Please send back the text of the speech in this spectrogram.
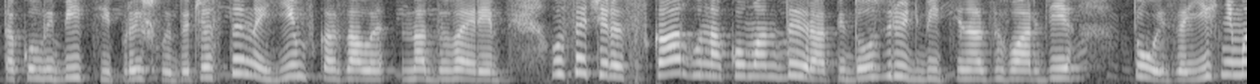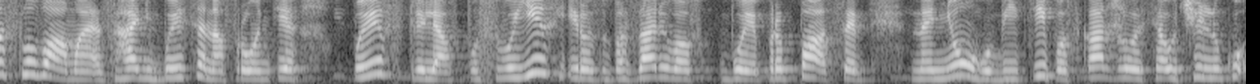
Та коли бійці прийшли до частини, їм вказали на двері. Усе через скаргу на командира підозрюють бійці Нацгвардії. Той, за їхніми словами, зганьбився на фронті. Пив, стріляв по своїх і розбазарював боєприпаси. На нього бійці поскаржилися очільнику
